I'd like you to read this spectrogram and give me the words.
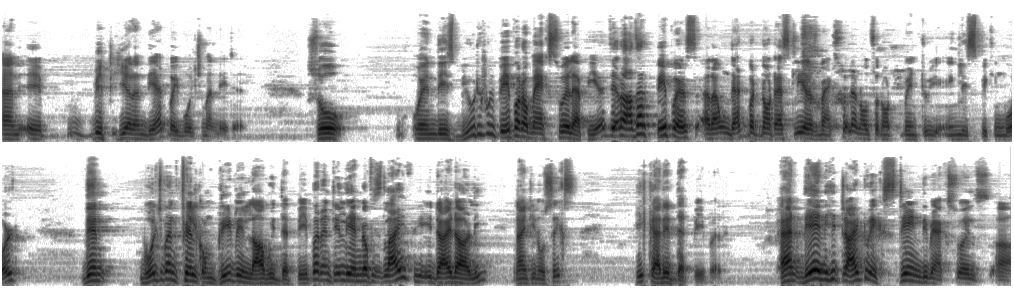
and a bit here and there by Boltzmann later. So, when this beautiful paper of Maxwell appeared, there are other papers around that, but not as clear as Maxwell and also not meant to English speaking world. Then Boltzmann fell completely in love with that paper until the end of his life, he died early 1906, he carried that paper and then he tried to extend the Maxwell's, uh,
